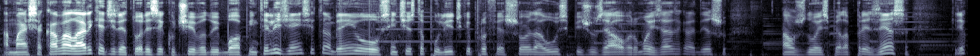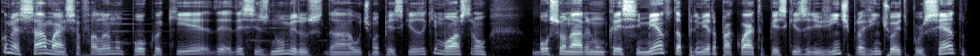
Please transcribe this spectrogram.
a Márcia Cavalari, que é diretora executiva do Ibope Inteligência, e também o cientista político e professor da USP, José Álvaro Moisés. Agradeço aos dois pela presença. Queria começar, Márcia, falando um pouco aqui de, desses números da última pesquisa que mostram Bolsonaro num crescimento da primeira para a quarta pesquisa de 20% para 28%,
